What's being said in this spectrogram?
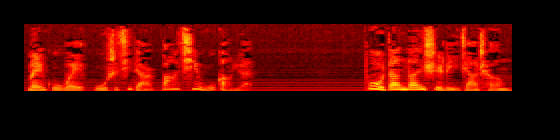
每股为五十七点八七五港元。不单单是李嘉诚，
